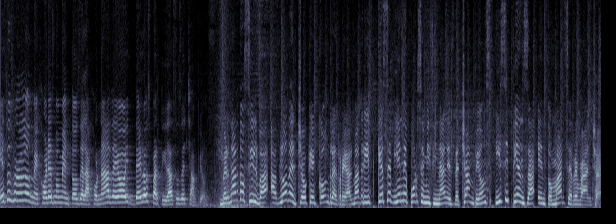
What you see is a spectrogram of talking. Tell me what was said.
Estos fueron los mejores momentos de la jornada de hoy de los partidazos de Champions. Bernardo Silva habló del choque contra el Real Madrid que se viene por semifinales de Champions y si piensa en tomarse revancha.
